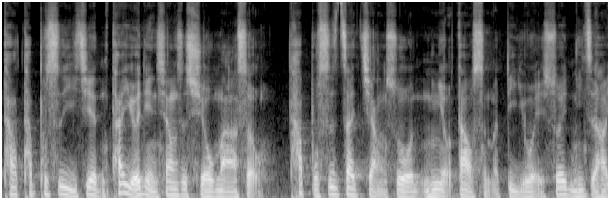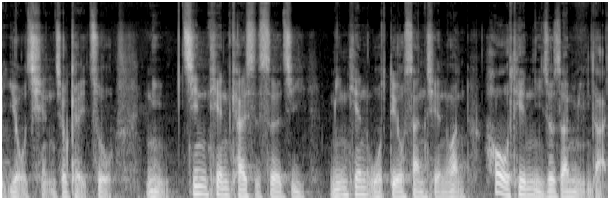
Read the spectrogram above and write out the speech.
它它不是一件，它有一点像是修马手。他不是在讲说你有到什么地位，所以你只要有钱就可以做。你今天开始设计，明天我丢三千万，后天你就在米兰，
